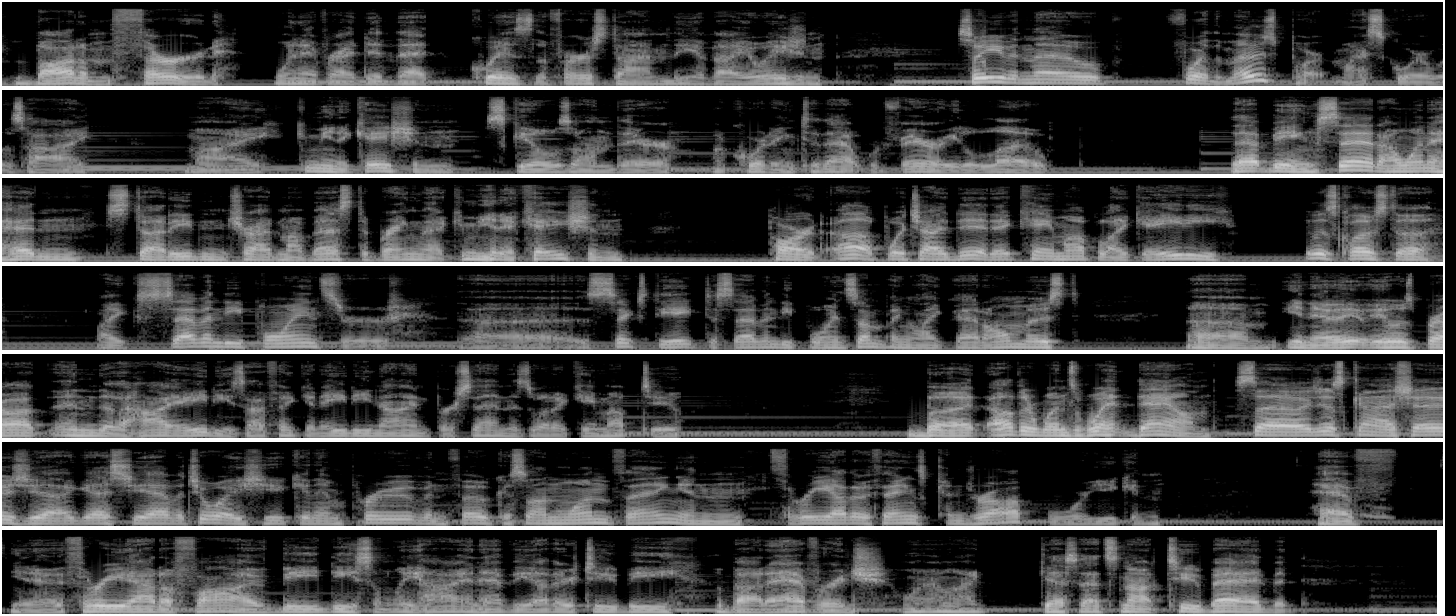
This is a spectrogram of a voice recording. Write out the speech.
bottom third whenever I did that quiz the first time, the evaluation. So even though for the most part my score was high, my communication skills on there, according to that, were very low. That being said, I went ahead and studied and tried my best to bring that communication part up, which I did. It came up like 80, it was close to like 70 points or uh, 68 to 70 points, something like that. Almost, um, you know, it, it was brought into the high 80s. I think an 89% is what it came up to. But other ones went down. So it just kind of shows you, I guess you have a choice. You can improve and focus on one thing, and three other things can drop, or you can have you know, three out of five be decently high and have the other two be about average. Well, I guess that's not too bad, but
